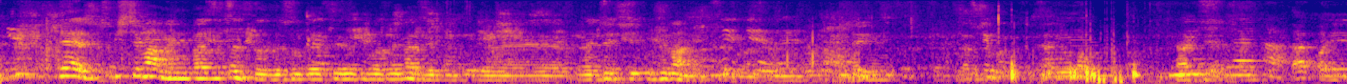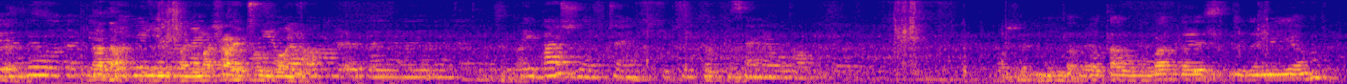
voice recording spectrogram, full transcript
Nie, rzeczywiście mamy, nie bardzo często, zresztą to jest jeden chyba z najbardziej, e, najczęściej używanych przez nas. Zaczniemy od podpisania umowy. Tak. Myślę tak. Tak, pani y, prezes. Było takie Nadal, uzgodnienie, że pani marszałek najpierw zaczniemy od y, tej ważnej części, czyli podpisania umowy. Bo ta umowa to jest ile milionów?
